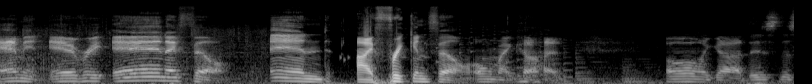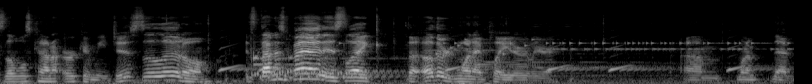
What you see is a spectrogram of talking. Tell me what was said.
Damn it, every... And I fell. And I freaking fell. Oh my god. Oh my god, this this level's kind of irking me just a little. It's not as bad as, like, the other one I played earlier. Um, when I'm... That,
